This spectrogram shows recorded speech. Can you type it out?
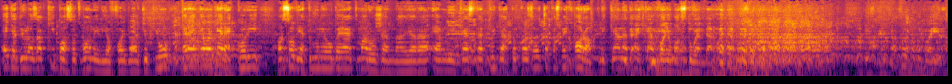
Egyedül az a kibaszott vanília fagylaltjuk jó, mert engem a gyerekkori a Szovjetunióba járt marozsennájára emlékeztet, tudjátok, az, csak azt még harapni kellett, De egy kell kurva nyomasztó ember vagy te. Kurva élet.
